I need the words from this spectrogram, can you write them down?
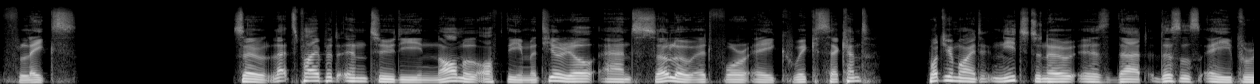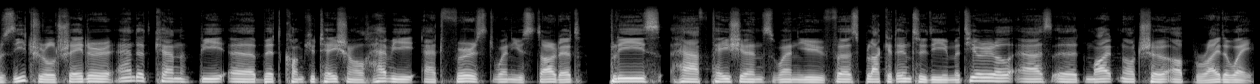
flakes. So let's pipe it into the normal of the material and solo it for a quick second. What you might need to know is that this is a procedural shader and it can be a bit computational heavy at first when you start it. Please have patience when you first plug it into the material as it might not show up right away.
